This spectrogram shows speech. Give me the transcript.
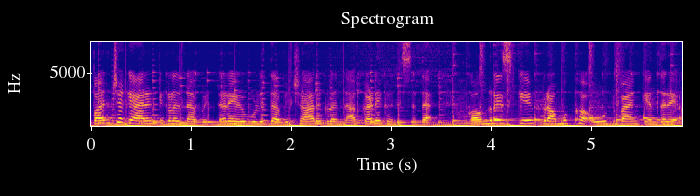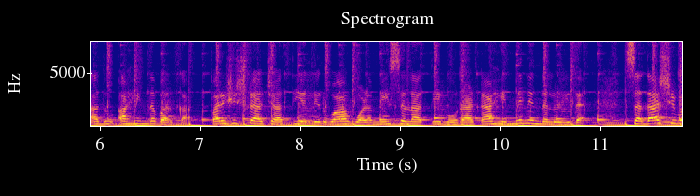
ಪಂಚ ಗ್ಯಾರಂಟಿಗಳನ್ನು ಬಿಟ್ಟರೆ ಉಳಿದ ವಿಚಾರಗಳನ್ನು ಕಡೆಗಣಿಸಿದೆ. ಕಾಂಗ್ರೆಸ್ಗೆ ಪ್ರಮುಖ ವೋಟ್ ಬ್ಯಾಂಕ್ ಎಂದರೆ ಅದು ಅಹಿಂದ ವರ್ಗ. ಪರಿಶಿಷ್ಟ ಜಾತಿಯಲ್ಲಿರುವ ಒಳ ಮೀಸಲಾತಿ ಹೋರಾಟ ಹಿಂದಿನಿಂದಲೂ ಇದೆ. ಸದಾಶಿವ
